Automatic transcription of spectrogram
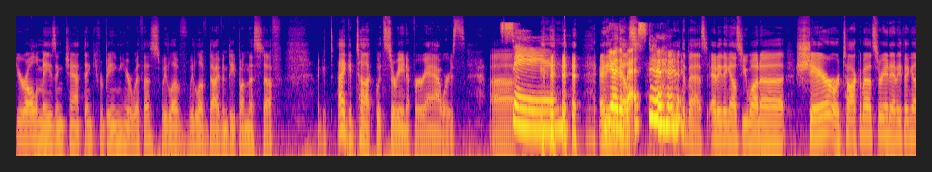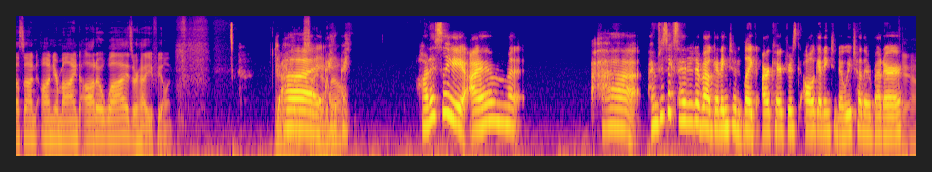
you're all amazing, chat. Thank you for being here with us. We love we love diving deep on this stuff. I could I could talk with Surena for hours. Uh, Same. you're the else? best. you're the best. Anything else you want to share or talk about, Surena? Anything else on on your mind, Otto wise, or how you feeling? Uh, I, I, honestly, I'm uh, I'm just excited about getting to like our characters all getting to know each other better yeah.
